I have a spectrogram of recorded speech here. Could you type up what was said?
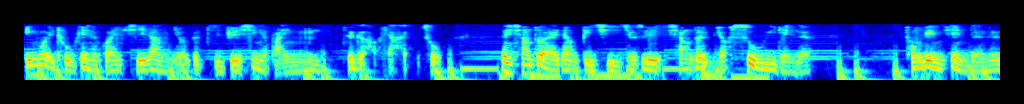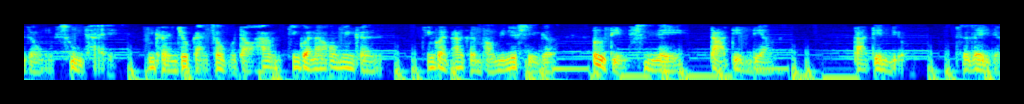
因为图片的关系，让你有个直觉性的反应，嗯，这个好像还不错。但相对来讲，比起就是相对比较素一点的充电线的那种素材，你可能就感受不到它，尽管它后面可能，尽管它可能旁边就写一个。二点四 A 大电量、大电流之类的，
